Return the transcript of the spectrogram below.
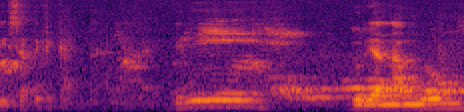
disertifikat. Ini durian Namlung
